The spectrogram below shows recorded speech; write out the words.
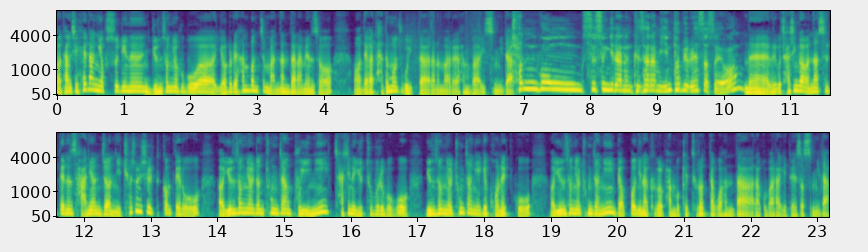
어, 당시 해당 역술인은 윤석열 후보와 열흘에 한 번쯤 만난다라면서 어, 내가 다듬어주고 있다라는 말을 한 바 있습니다. 천공 스승이라는 그 사람이 인터뷰를 했었어요. 네, 그리고 자신과 만났을 때는 4년 전 이 최순실 특검 때로 어, 윤석열 전 총장 부인이 자신의 유튜브를 보고 윤석열 총장에게 권했고 어, 윤석열 총장이 몇 번이나 그걸 반복해 들었다고 한다라고 말하기도 했었습니다.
